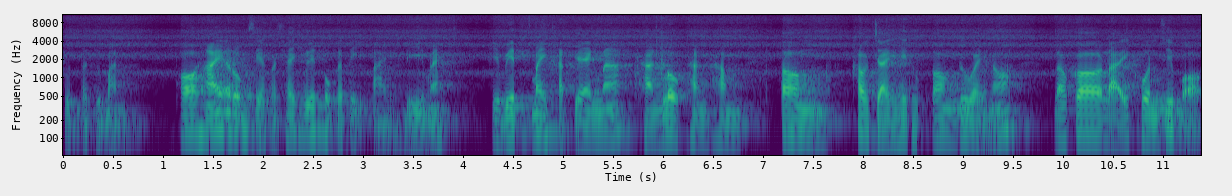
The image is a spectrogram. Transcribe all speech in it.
จุดปัจจุบัน พอหายอารมณ์เสียก็ใช้ชีวิตปกติไปดีไหม ชีวิตไม่ขัดแย้งนะ ทางโลกทางธรรมต้องเข้าใจให้ถูกต้องด้วยเนาะแล้วก็หลายคนที่บอก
